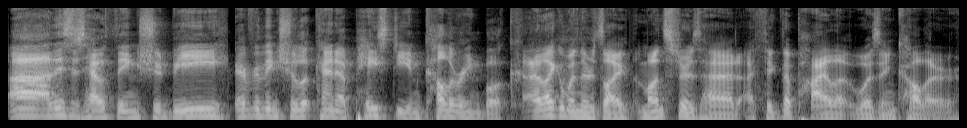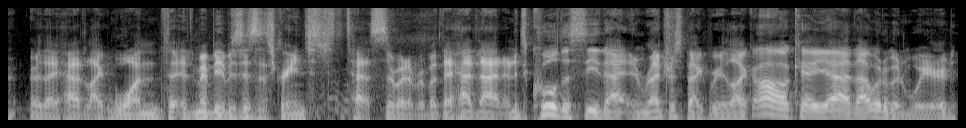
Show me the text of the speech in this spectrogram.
Ah, this is how things should be. Everything should look kind of pasty in coloring book. I like it when there's like Munsters had. I think the pilot was in color, or they had like one. Th- maybe it was just a screen test or whatever. But they had that, and it's cool to see that in retrospect, where you're like, oh, okay, yeah, that would have been weird.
